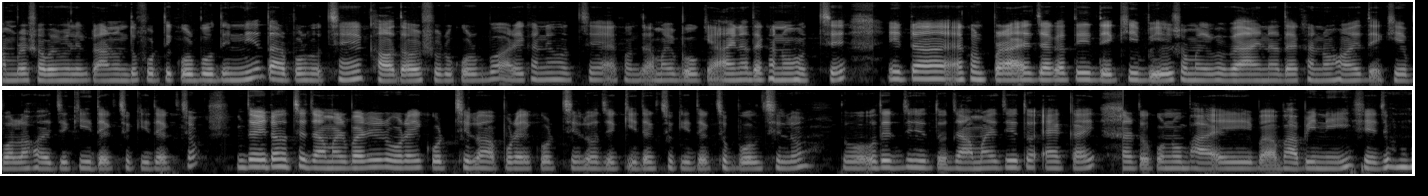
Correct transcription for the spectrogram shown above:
আমরা সবাই মিলে একটু আনন্দ ফুর্তি করব ওদের নিয়ে। তারপর হচ্ছে খাওয়া দাওয়া শুরু করব। আর এখানে হচ্ছে এখন জামাই বউকে আয়না দেখানো হচ্ছে। এটা এখন প্রায় জায়গাতেই দেখি, বিয়ের সময় এভাবে আয়না দেখানো হয়। দেখিয়ে বলা হয় যে কি দেখছ কি দেখছ। তো এটা হচ্ছে জামাইয়ের বাড়ির, ওরাই করছিল, আপুরাই করছিল যে কি দেখছ কি দেখছ বলছিল। তো ওদের যেহেতু, জামাই যেহেতু একাই, তার তো কোনো ভাই বা ভাবি নেই, সেই জন্য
